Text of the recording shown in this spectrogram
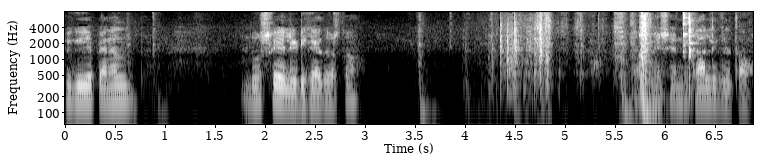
क्योंकि ये पैनल दूसरे एलईडी का है दोस्तों। मैं इसे निकाल ही देता हूँ।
